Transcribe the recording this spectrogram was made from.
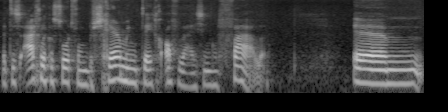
Het is eigenlijk een soort van bescherming tegen afwijzing of falen. En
